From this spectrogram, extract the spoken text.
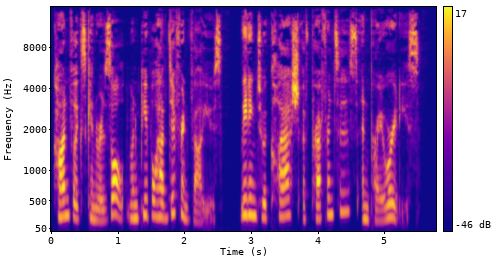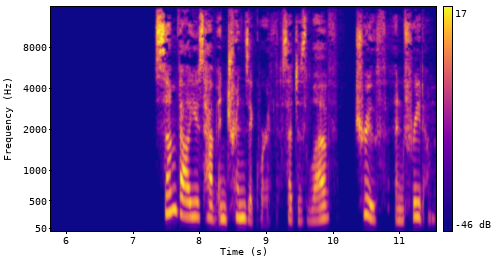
Conflicts can result when people have different values, leading to a clash of preferences and priorities. Some values have intrinsic worth, such as love, truth, and freedom.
